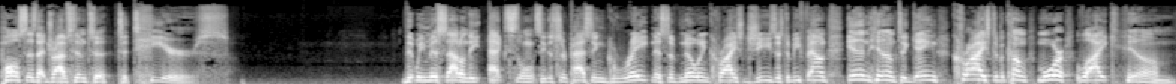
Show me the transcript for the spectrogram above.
Paul says that drives him to, to tears that we miss out on the excellency, the surpassing greatness of knowing Christ Jesus, to be found in Him, to gain Christ, to become more like Him.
